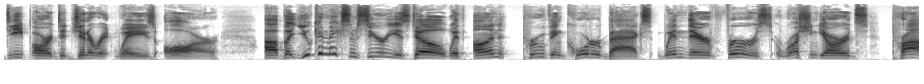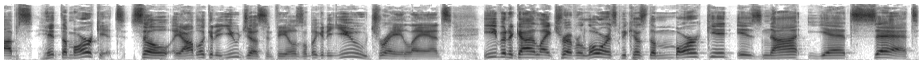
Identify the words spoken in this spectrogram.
deep our degenerate ways are. Uh, but you can make some serious dough with unproven quarterbacks when their first rushing yards props hit the market. So yeah, I'm looking at you, Justin Fields. I'm looking at you, Trey Lance. Even a guy like Trevor Lawrence, because the market is not yet set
